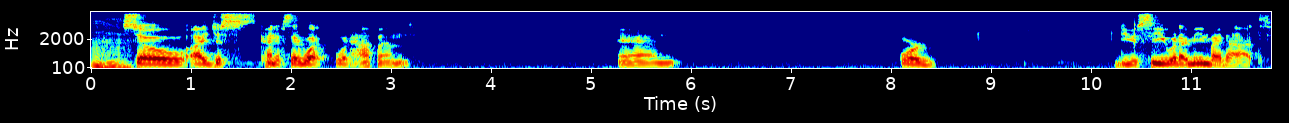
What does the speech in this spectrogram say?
Mhm. So I just kind of said, "What what happened?" And or do you see what I mean by that?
